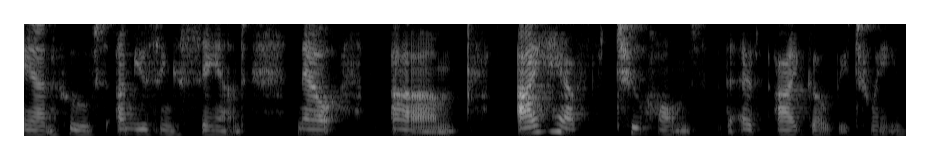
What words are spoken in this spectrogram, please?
and hooves, I'm using sand. Now, um, I have two homes that I go between,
